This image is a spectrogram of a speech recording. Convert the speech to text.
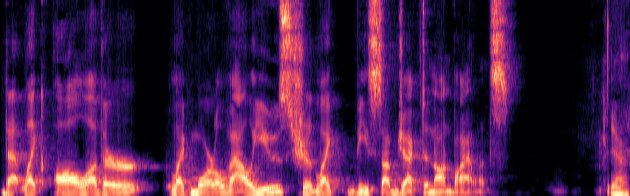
That like all other like moral values should like be subject to nonviolence. Yeah.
